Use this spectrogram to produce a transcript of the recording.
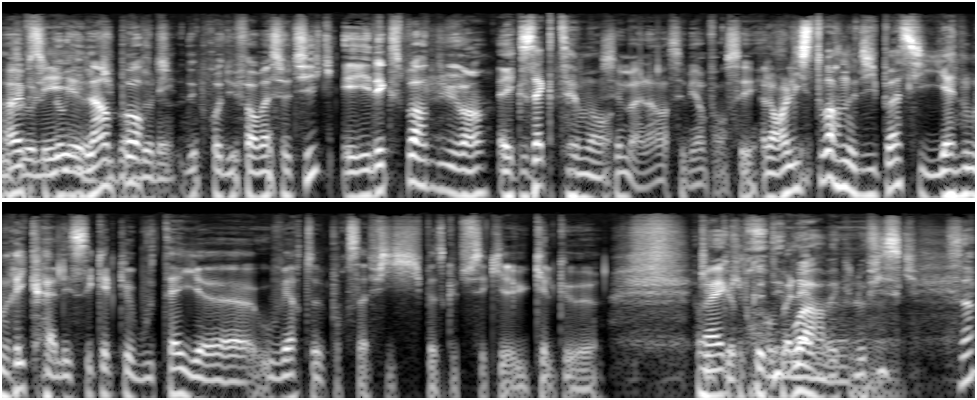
Ah ouais, Beaujolais, donc, euh, il du importe des produits pharmaceutiques et il exporte du vin. Exactement. C'est malin, c'est bien pensé. Alors, l'histoire ne dit pas si Yann Ulrich a laissé quelques bouteilles euh, ouvertes pour sa fille, parce que tu sais qu'il a eu quelques, Ouais, quelques, quelques problèmes déboires avec euh, le fisc, c'est ça?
